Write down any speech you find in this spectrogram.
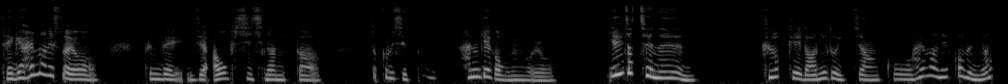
되게 할만했어요. 근데 이제 9시 지나니까 조금씩 한계가 오는 거예요. 일 자체는 그렇게 난이도 있지 않고 할만했거든요.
